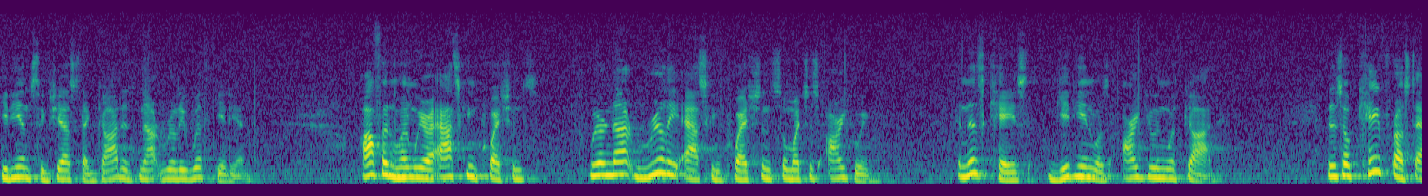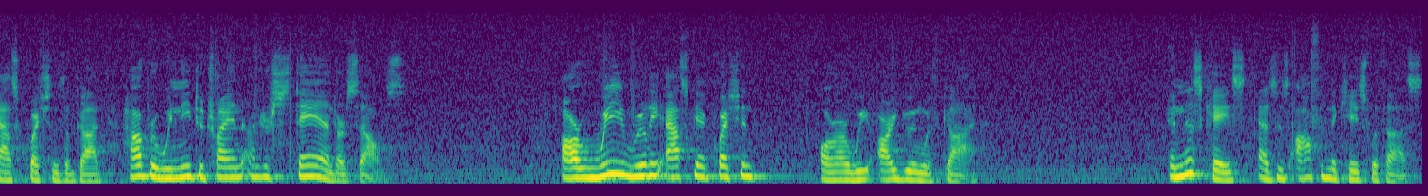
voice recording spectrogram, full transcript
Gideon suggests that God is not really with Gideon. Often when we are asking questions, we are not really asking questions so much as arguing. In this case, Gideon was arguing with God. It is okay for us to ask questions of God. However, we need to try and understand ourselves. Are we really asking a question or are we arguing with God? In this case, as is often the case with us,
